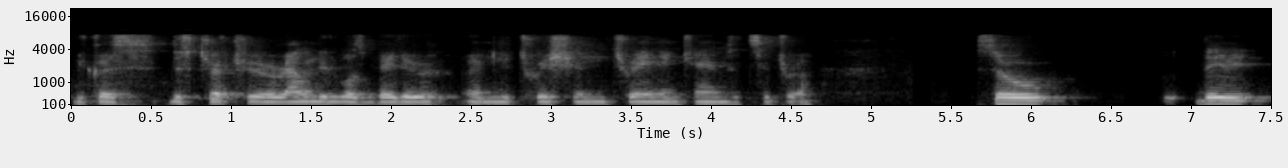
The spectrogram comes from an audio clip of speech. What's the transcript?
because the structure around it was better, um, nutrition, training camps, etc. So they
